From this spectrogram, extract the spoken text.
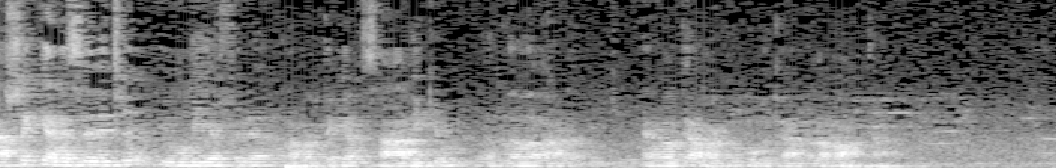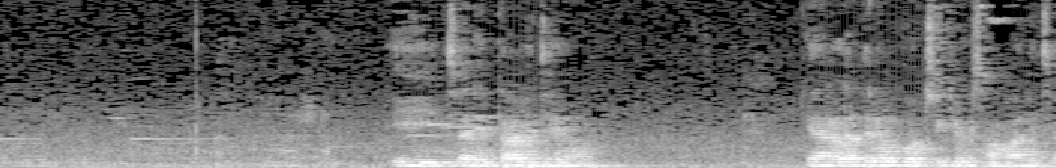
ആശയ്ക്കനുസരിച്ച് യു ഡി എഫിന് പ്രവർത്തിക്കാൻ സാധിക്കും എന്നുള്ളതാണ് ഞങ്ങൾക്ക് അവർക്ക് കൊടുക്കാനുള്ള വാർത്ത ഈ ചരിത്ര വിജയം കേരളത്തിനും കൊച്ചിക്കും സമ്മാനിച്ച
